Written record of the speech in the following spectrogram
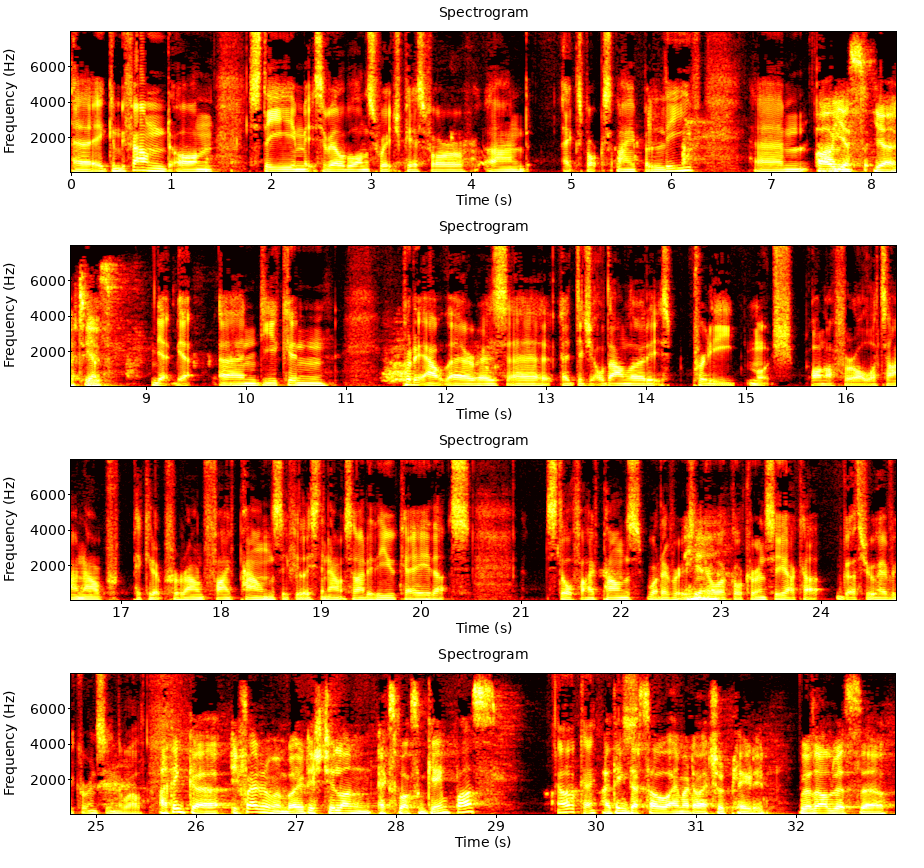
uh, it can be found on Steam. It's available on Switch, PS4, and Xbox, I believe. Um, oh, yes. Yeah, it yeah, is. yeah, Yeah, And you can put it out there as a, a digital download. It's pretty much on offer all the time now. Pick it up for around five pounds if you're listening outside of the UK. That's still five pounds, whatever it is in your local currency. I can't go through every currency in the world. I think, uh, if I remember, it is still on Xbox Game Pass. Oh, okay. I think that's how I might have actually played it because I always uh,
